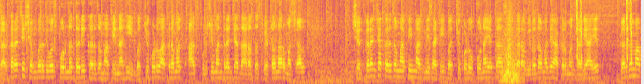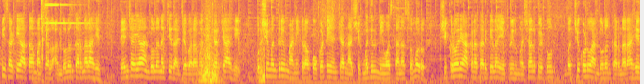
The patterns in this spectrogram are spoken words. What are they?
सरकारचे शंभर दिवस पूर्ण तरी कर्जमाफी नाही. बच्चू कडू आक्रमक आज कृषी मंत्र्यांच्या दारातच पेटवणार मशाल. शेतकऱ्यांच्या कर्जमाफी मागणीसाठी बच्चू कडू पुन्हा एकदा सरकाराविरोधामध्ये आक्रमक झाले आहेत. कर्जमाफीसाठी आता मशाल आंदोलन करणार आहेत. त्यांच्या या आंदोलनाची राज्यभरामध्ये चर्चा आहे. कृषी मंत्री माणिकराव कोकटे यांच्या नाशिकमधील निवासस्थानासमोर शुक्रवारी अकरा तारखेला एप्रिल मशाल पेटून बच्चीकडू आंदोलन करणार आहेत.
